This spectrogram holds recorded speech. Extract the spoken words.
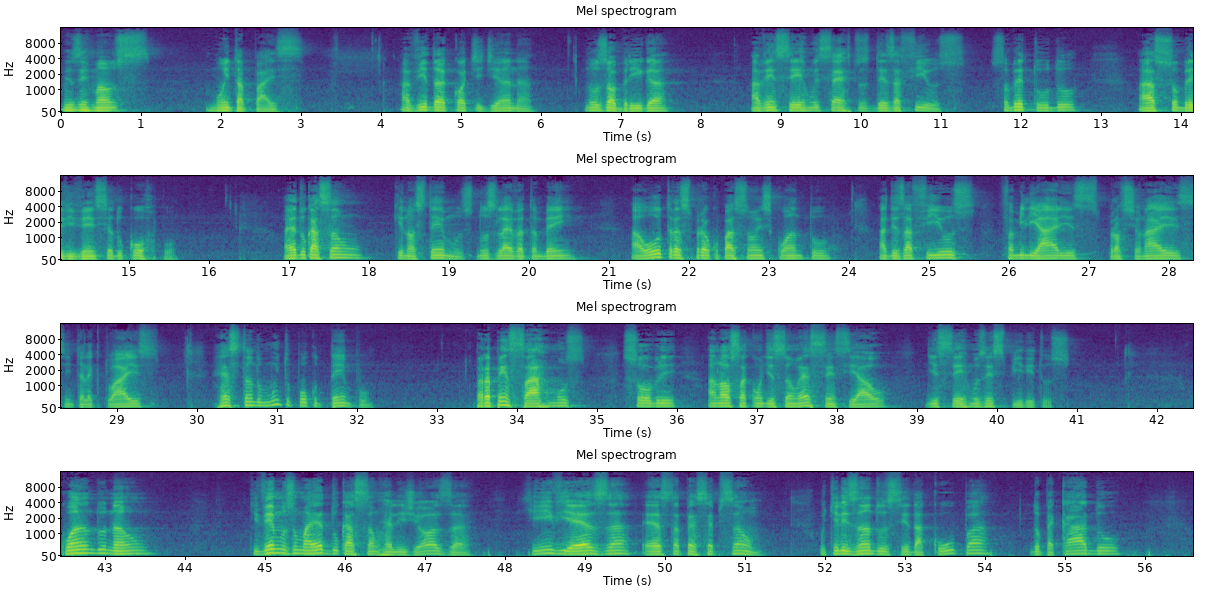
Meus irmãos, muita paz. A vida cotidiana nos obriga a vencermos certos desafios, sobretudo a sobrevivência do corpo. A educação que nós temos nos leva também a outras preocupações quanto a desafios familiares, profissionais, intelectuais restando muito pouco tempo para pensarmos sobre a nossa condição essencial de sermos espíritos. Quando não tivemos uma educação religiosa que enviesa esta percepção, utilizando-se da culpa, do pecado,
